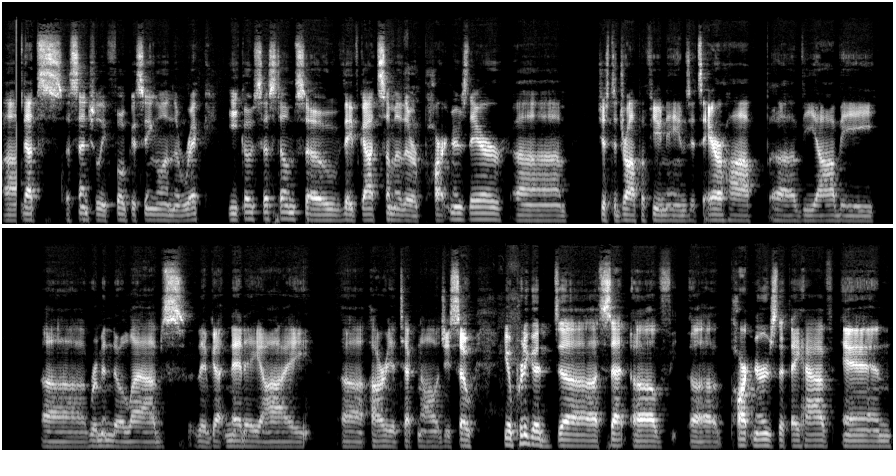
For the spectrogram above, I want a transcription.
Uh, that's essentially focusing on the RIC ecosystem. So they've got some of their partners there. Um, just to drop a few names, it's AirHop, uh, Viavi, uh, Rimedo Labs. They've got NetAI, uh, Aria Technology. So you know, pretty good uh, set of uh, partners that they have, and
